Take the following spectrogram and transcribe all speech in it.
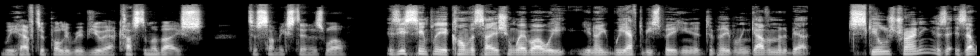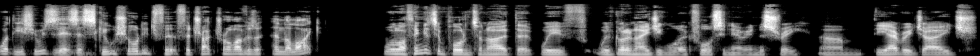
we have to probably review our customer base to some extent as well. Is this simply a conversation whereby we you know we have to be speaking to people in government about skills training? Is, is that what the issue is? is? There's a skill shortage for, for truck drivers and the like? Well, I think it's important to note that we've we've got an aging workforce in our industry. Um, the average age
